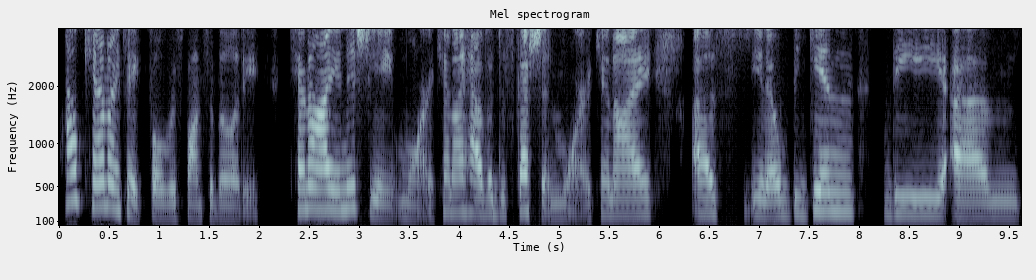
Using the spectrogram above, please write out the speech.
how can I take full responsibility? Can I initiate more? Can I have a discussion more? Can I, uh, you know, begin the um,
